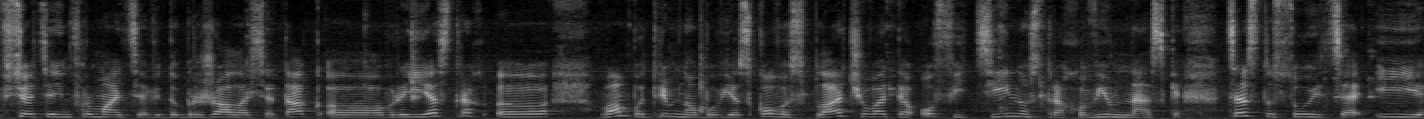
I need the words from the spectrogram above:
Вся ця інформація відображалася так е, в реєстрах. е, Вам потрібно обов'язково сплачувати офіційно страхові внески. Це стосується і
